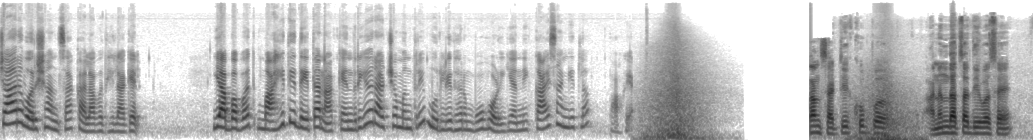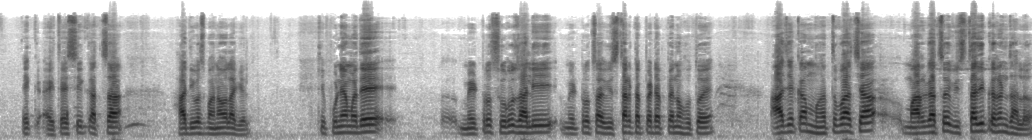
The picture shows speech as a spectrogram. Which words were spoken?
चार वर्षांचा कालावधी लागेल. याबाबत माहिती देताना केंद्रीय राज्यमंत्री मुरलीधर मोहोळ यांनी काय सांगितलं? पाहूया. साठी खूप आनंदाचा दिवस आहे. एक ऐतिहासिक आजचा हा दिवस म्हणावा लागेल की पुण्यामध्ये मेट्रो सुरू झाली. मेट्रोचा विस्तार टप्प्याटप्प्यानं होतोय. आज एका महत्त्वाच्या मार्गाचं विस्तारीकरण झालं.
